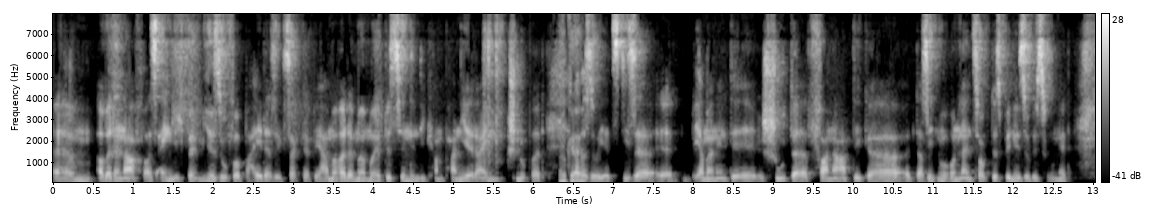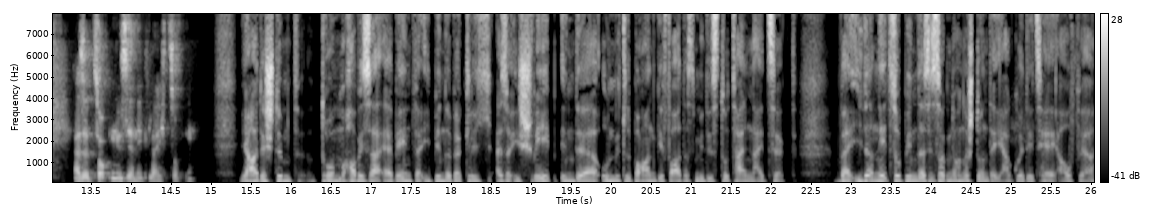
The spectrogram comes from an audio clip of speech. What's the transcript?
Ähm, aber danach war es eigentlich bei mir so vorbei, dass ich gesagt habe, ja, man hat immer mal ein bisschen in die Kampagne reingeschnuppert. Okay. Aber so jetzt dieser äh, permanente Shooter-Fanatiker, dass ich nur online zocke, das bin ich sowieso nicht. Also zocken ist ja nicht gleich zocken. Ja, das stimmt. Darum habe ich es auch erwähnt, weil ich bin da wirklich, also ich schwebe in der unmittelbaren Gefahr, dass mir das total neizirkt. Weil ich da nicht so bin, dass ich sage nach einer Stunde, ja gut, jetzt höre ich auf. Ja.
